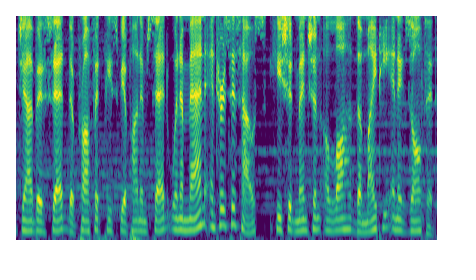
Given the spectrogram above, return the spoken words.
Jabir said, the Prophet, peace be upon him, said, When a man enters his house, he should mention Allah the Mighty and Exalted.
